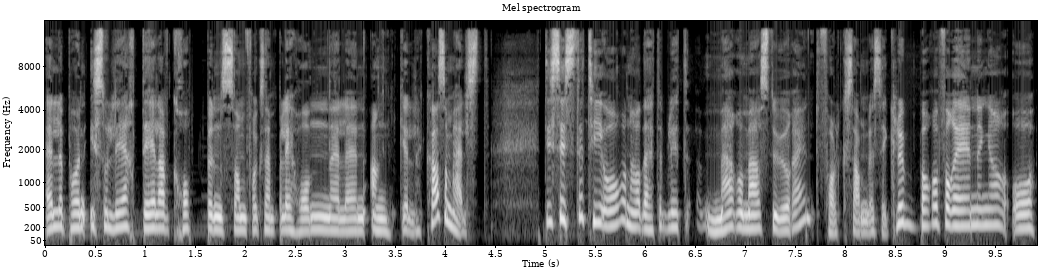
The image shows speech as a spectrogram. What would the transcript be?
eller på en isolert del av kroppen som f.eks. ei hånd eller en ankel, hva som helst. De siste ti årene har dette blitt mer og mer stuereint, folk samles i klubber og foreninger, og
